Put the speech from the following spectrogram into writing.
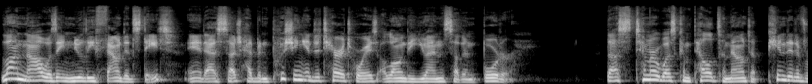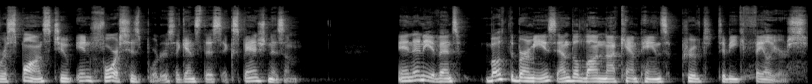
Lan Na was a newly founded state, and as such had been pushing into territories along the Yuan southern border. Thus, Timur was compelled to mount a punitive response to enforce his borders against this expansionism. In any event, both the Burmese and the Lan Na campaigns proved to be failures.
